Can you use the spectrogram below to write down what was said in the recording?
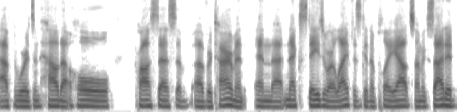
afterwards and how that whole process of, of retirement and that next stage of our life is going to play out. So i'm excited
